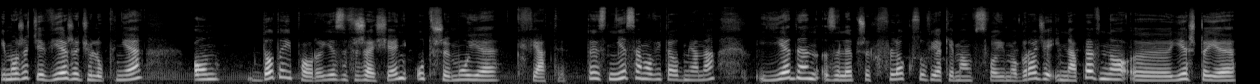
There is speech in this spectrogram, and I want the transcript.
i możecie wierzyć lub nie, on do tej pory jest wrzesień, utrzymuje kwiaty. To jest niesamowita odmiana. Jeden z lepszych floksów, jakie mam w swoim ogrodzie i na pewno y, jeszcze je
